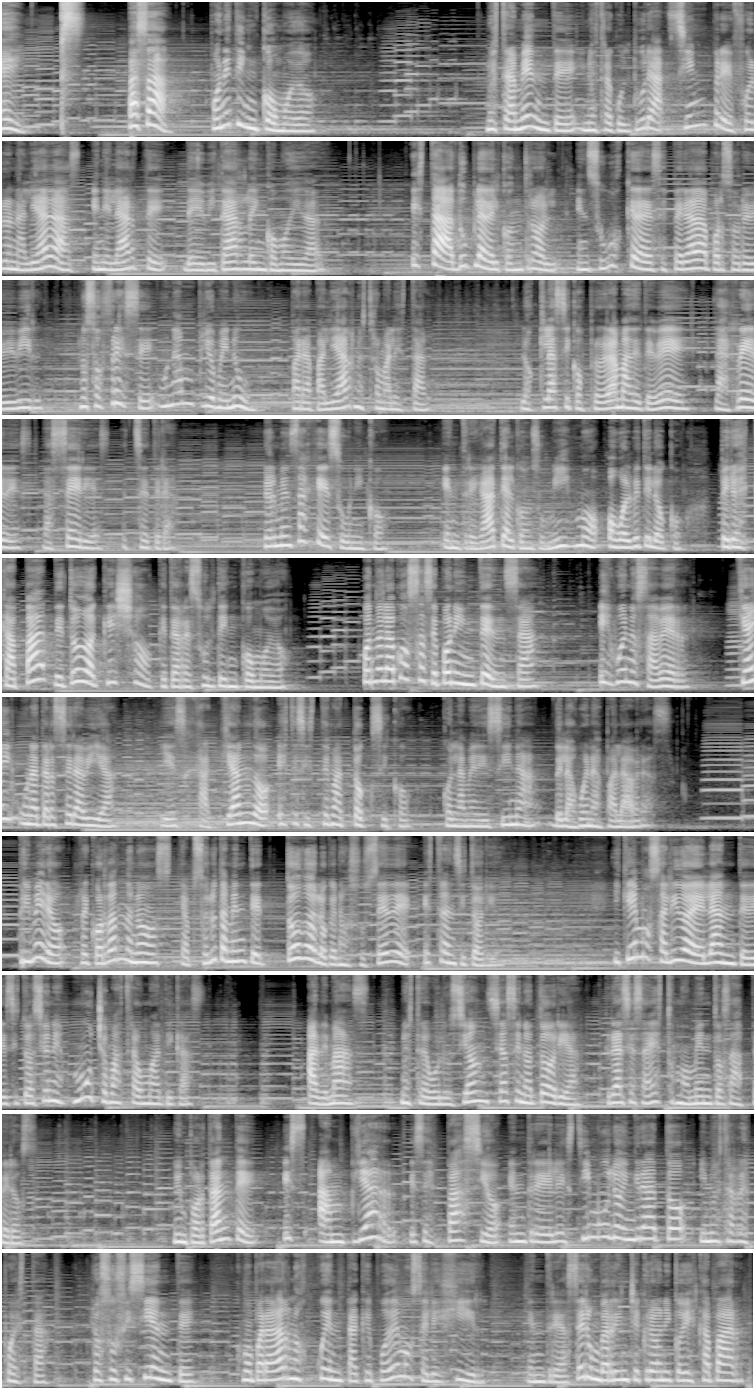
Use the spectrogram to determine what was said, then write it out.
¡Hey! Psst, ¡Pasa! Ponete incómodo. Nuestra mente y nuestra cultura siempre fueron aliadas en el arte de evitar la incomodidad. Esta dupla del control, en su búsqueda desesperada por sobrevivir, nos ofrece un amplio menú para paliar nuestro malestar. Los clásicos programas de TV, las redes, las series, etc. Pero el mensaje es único. Entregate al consumismo o volvete loco, pero escapa de todo aquello que te resulte incómodo. Cuando la cosa se pone intensa, es bueno saber que hay una tercera vía y es hackeando este sistema tóxico con la medicina de las buenas palabras. Primero, recordándonos que absolutamente todo lo que nos sucede es transitorio y que hemos salido adelante de situaciones mucho más traumáticas. Además, nuestra evolución se hace notoria gracias a estos momentos ásperos. Lo importante es ampliar ese espacio entre el estímulo ingrato y nuestra respuesta, lo suficiente como para darnos cuenta que podemos elegir entre hacer un berrinche crónico y escapar,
